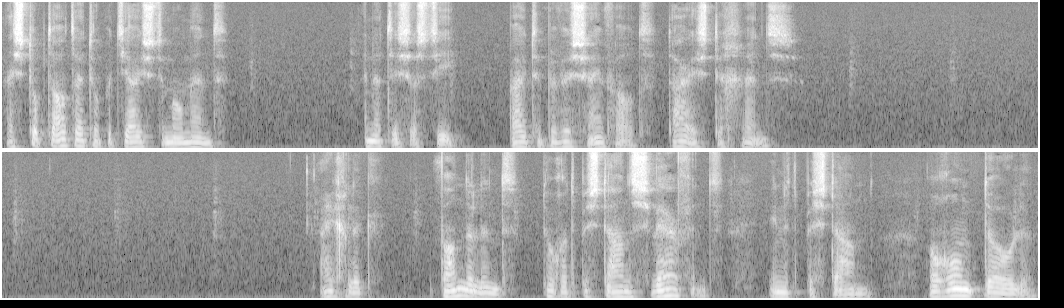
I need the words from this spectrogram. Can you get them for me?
Hij stopt altijd op het juiste moment. En dat is als hij buiten bewustzijn valt. Daar is de grens. eigenlijk wandelend door het bestaan zwervend in het bestaan, ronddolen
